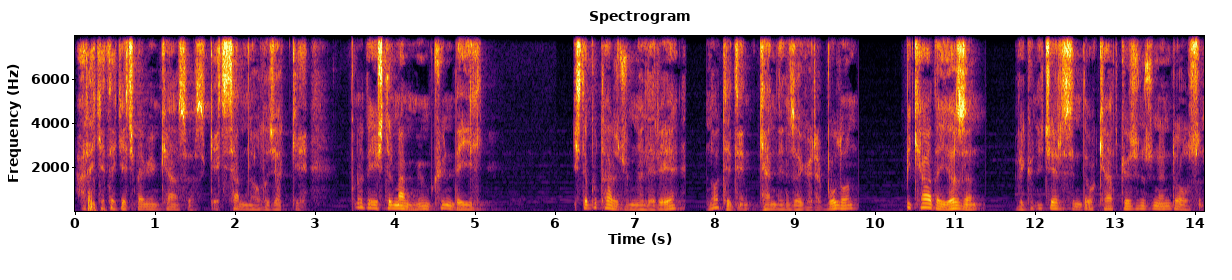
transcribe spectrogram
Harekete geçmem imkansız. Geçsem ne olacak ki? Bunu değiştirmem mümkün değil. İşte bu tarz cümleleri not edin, kendinize göre bulun. Bir kağıda yazın ve gün içerisinde o kağıt gözünüzün önünde olsun.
